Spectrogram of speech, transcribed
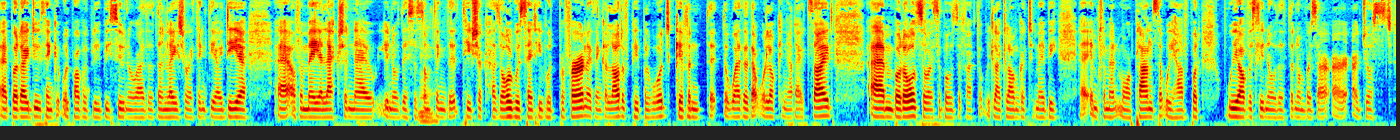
Uh, but I do think it will probably be sooner rather than later. I think the idea uh, of a May election now, you know, this is something that Taoiseach has always said he would prefer, and I think a lot of people would, given the, the weather that we're looking at outside. Um, but also, I suppose, the fact that we'd like longer to maybe uh, implement more plans that we have. But we obviously know that the numbers are, are, are just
